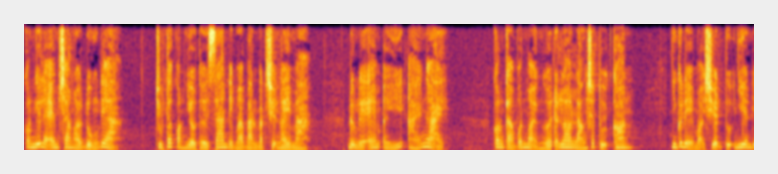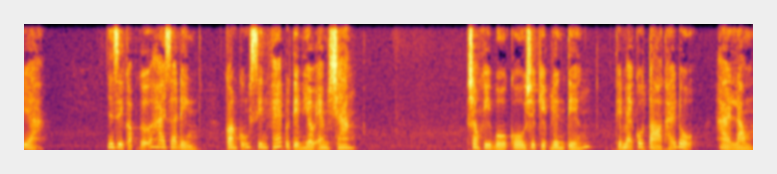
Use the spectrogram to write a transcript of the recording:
Con nghĩ là em Trang nói đúng đấy ạ. Chúng ta còn nhiều thời gian để mà bàn bạc chuyện này mà. Đừng để em ấy ái ngại. Con cảm ơn mọi người đã lo lắng cho tụi con. Nhưng cứ để mọi chuyện tự nhiên đi ạ. Nhân dịp gặp gỡ hai gia đình, Con cũng xin phép được tìm hiểu em Trang. Trong khi bố cô chưa kịp lên tiếng, Thì mẹ cô tỏ thái độ, Hài lòng,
